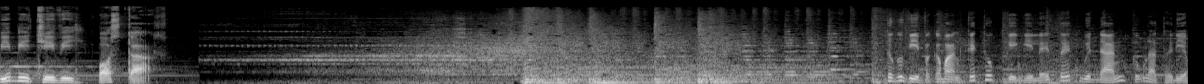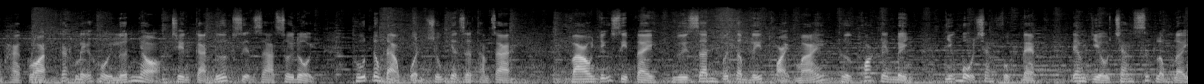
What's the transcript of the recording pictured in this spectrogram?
BBTV Postcard Thưa quý vị và các bạn, kết thúc kỳ nghỉ lễ Tết Nguyên đán cũng là thời điểm hàng loạt các lễ hội lớn nhỏ trên cả nước diễn ra sôi nổi, thu hút đông đảo quần chúng nhân dân tham gia. Vào những dịp này, người dân với tâm lý thoải mái thường khoác lên mình những bộ trang phục đẹp, đeo nhiều trang sức lộng lẫy,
